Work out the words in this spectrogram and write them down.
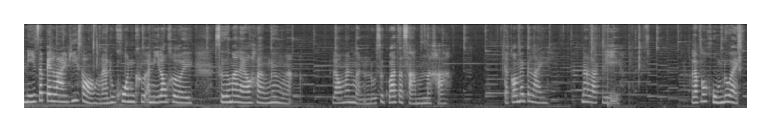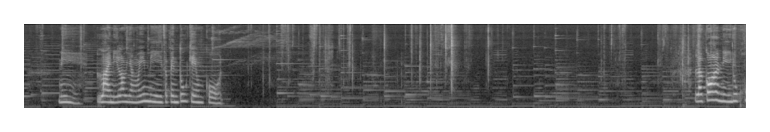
อันนี้จะเป็นลายที่สองนะ ทุกคนคืออันนี้เราเคยซื้อมาแล้วครั้งหนึ่งอะแล้วมันเหมือนรู้สึกว่าจะซ้ำนะคะ แต่ก็ไม่เป็นไร น่ารักดี แล้วก็คุ้มด้วย นี่ลายนี้เรายังไม่มีจะเป็นตู้เกมโกดแล้วก็อันนี้ทุกค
